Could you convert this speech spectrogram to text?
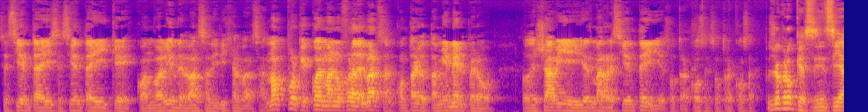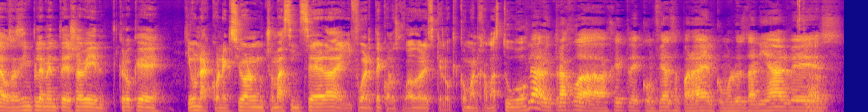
Se siente ahí, se siente ahí que cuando alguien del Barça dirige al Barça. No porque Koeman no fuera del Barça, al contrario, también él, pero lo de Xavi es más reciente y es otra cosa, es otra cosa. Pues yo creo que sí, sí, o sea, simplemente Xavi creo que tiene una conexión mucho más sincera y fuerte con los jugadores que lo que Coman jamás tuvo. Claro, y trajo a gente de confianza para él, como lo es Dani Alves,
